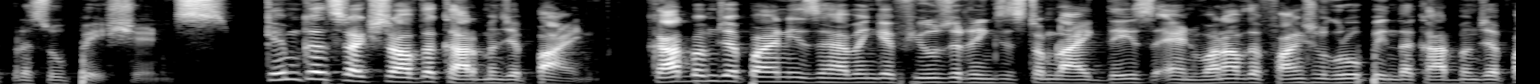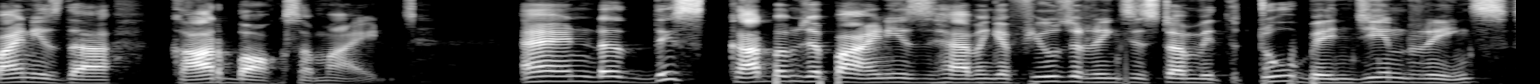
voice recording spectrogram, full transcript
depressive patients. Chemical structure of the carbamazepine. Carbamazepine is having a fused ring system like this and one of the functional group in the carbamazepine is the carboxamide. And uh, this carbamazepine is having a fused ring system with two benzene rings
